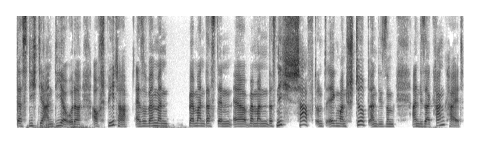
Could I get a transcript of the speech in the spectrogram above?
das liegt ja an dir oder auch später. Also wenn man wenn man das denn, äh, wenn man das nicht schafft und irgendwann stirbt an diesem, an dieser Krankheit,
